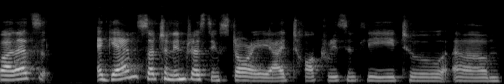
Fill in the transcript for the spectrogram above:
Well that's again such an interesting story. I talked recently to um,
